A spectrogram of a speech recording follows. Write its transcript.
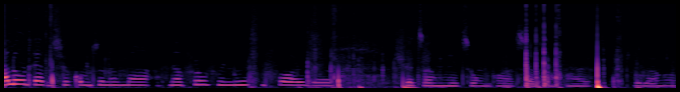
Hallo und herzlich willkommen zu Nummer einer 5 Minuten Folge. Ich würde sagen, wir zocken das nochmal so lange.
